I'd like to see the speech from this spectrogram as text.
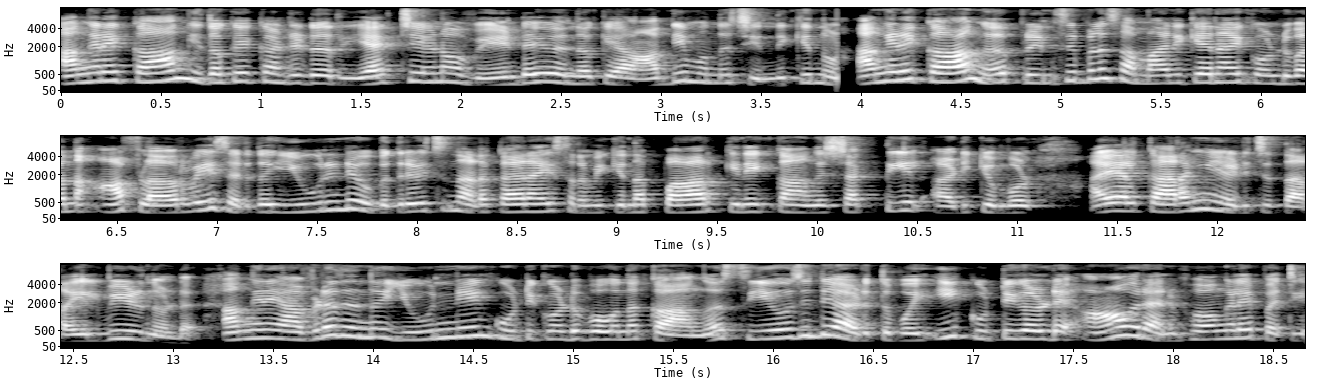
അങ്ങനെ കാങ് ഇതൊക്കെ കണ്ടിട്ട് റിയാക്ട് ചെയ്യണോ വേണ്ടയോ എന്നൊക്കെ ആദ്യം ഒന്ന് ചിന്തിക്കുന്നു. അങ്ങനെ കാങ് പ്രിൻസിപ്പൽ സമ്മാനിക്കാനായി കൊണ്ടുവന്ന ആ ഫ്ലവർ വേസ് എടുത്ത് യൂരിനെ ഉപദ്രവിച്ച് നടക്കാനായി ശ്രമിക്കുന്ന പാർക്കിനെ കാങ് ശക്തിയിൽ അടിക്കുമ്പോൾ അയാൾ കറങ്ങി അടിച്ച് തറയിൽ വീഴുന്നുണ്ട്. അങ്ങനെ അവിടെ നിന്ന് യൂനിനെയും കൂട്ടിക്കൊണ്ടു പോകുന്ന കാങ് സിയോജിന്റെ അടുത്ത് പോയി ഈ കുട്ടികളുടെ ആ ഒരു അനുഭവങ്ങളെ പറ്റി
